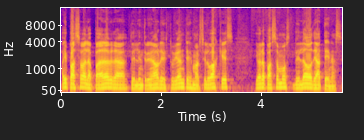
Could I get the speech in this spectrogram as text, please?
Ahí pasaba la palabra del entrenador de estudiantes Marcelo Vázquez y ahora pasamos del lado de Atenas,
